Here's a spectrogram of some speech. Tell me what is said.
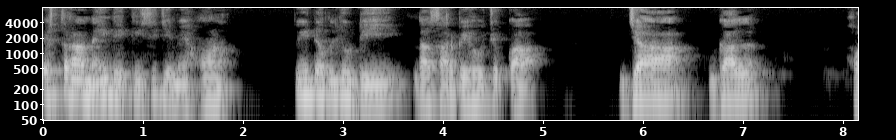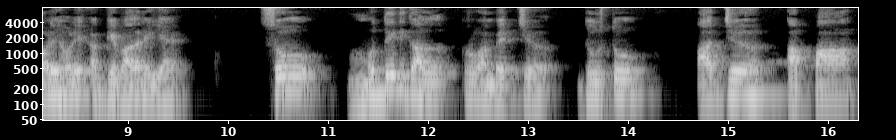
ਇਸ ਤਰ੍ਹਾਂ ਨਹੀਂ ਦੇਖੀ ਸੀ ਜਿਵੇਂ ਹੁਣ। PWD ਦਾ ਸਰਵੇ ਹੋ ਚੁੱਕਾ। ਜਾਂ ਗੱਲ ਹੌਲੇ-ਹੌਲੇ ਅੱਗੇ ਵਧ ਰਹੀ ਹੈ। ਸੋ ਮੁੱਦੇ ਦੀ ਗੱਲ ਪ੍ਰੋਗਰਾਮ ਵਿੱਚ, ਦੋਸਤੋ, ਅੱਜ ਆਪਾਂ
